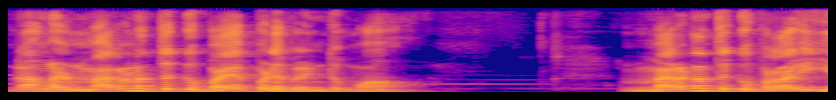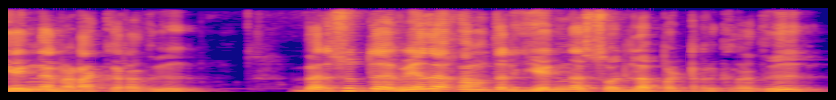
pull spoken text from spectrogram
நாங்கள் மரணத்துக்கு பயப்பட வேண்டுமா? மரணத்துக்கு பிறகு என்ன நடக்கிறது? பரிசுத்த வேதாகமத்தில் என்ன சொல்லப்பட்டிருக்கிறது?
